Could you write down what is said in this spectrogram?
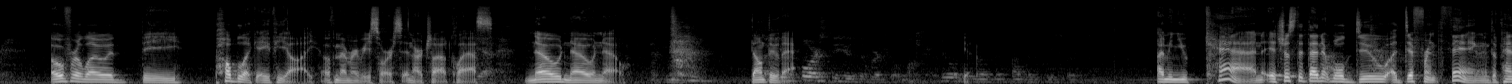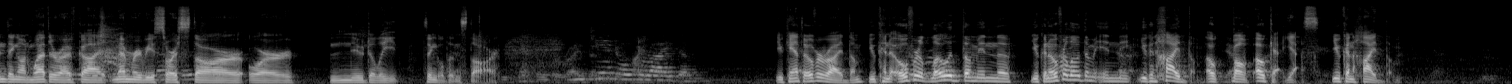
overload the public API of memory resource in our child class? Yes. No, no, no. Don't So do that. Forced to use the virtual function. Do Yeah. overload the public resource. I mean, you can. It's just that then it will do a different thing depending on whether I've got memory resource star or new delete singleton star. You can't override them. You can't override them. You can overload them in the. You can overload them in the. You can hide them. Oh, well, okay, yes. You can hide them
